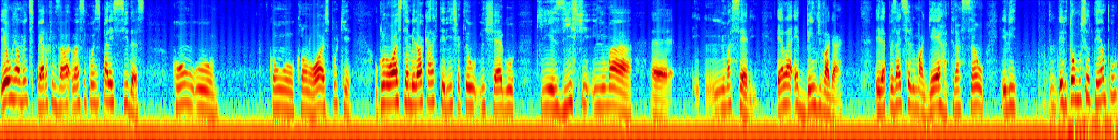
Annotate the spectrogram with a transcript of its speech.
Eu realmente espero que eles lancem coisas parecidas com o com o Clone Wars, porque o Clone Wars tem a melhor característica que eu enxergo que existe em uma é, em uma série. Ela é bem devagar. Ele, apesar de ser uma guerra, tração, ele ele toma o seu tempo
